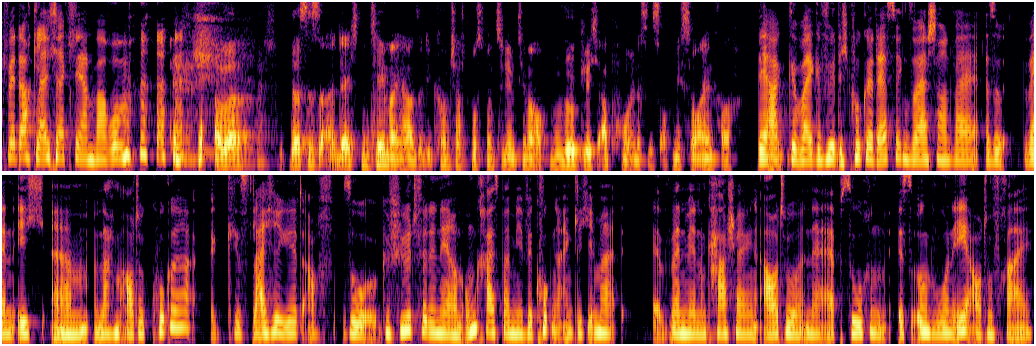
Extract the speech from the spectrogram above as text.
Ich werde auch gleich erklären, warum. Aber das ist echt ein Thema, ja. Also die Kundschaft muss man zu dem Thema auch wirklich abholen. Das ist auch nicht so einfach. Ja, weil gefühlt, ich gucke deswegen so erstaunt, weil, also wenn ich ähm, nach dem Auto gucke, das gleiche gilt auch so gefühlt für den näheren Umkreis bei mir. Wir gucken eigentlich immer wenn wir ein Carsharing-Auto in der App suchen, ist irgendwo ein E-Auto frei.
